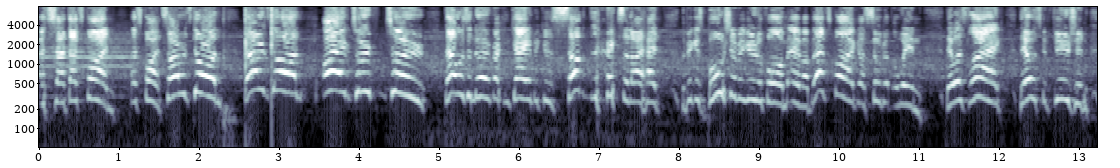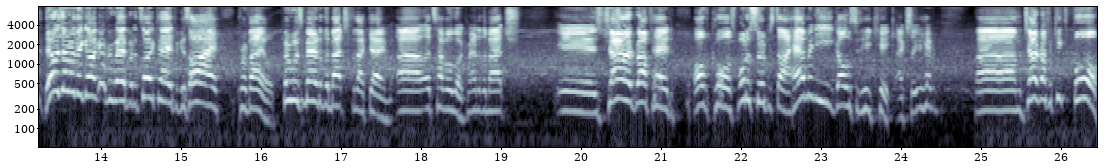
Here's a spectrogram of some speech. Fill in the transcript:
That's, that's fine. That's fine. Siren's gone. Darren's gone. I am two from two. That was a nerve-wracking game because some reason I had the biggest bullshit of a uniform ever. But that's fine I still got the win. There was lag. There was confusion. There was everything going everywhere. But it's okay because I prevailed. Who was man of the match for that game? Uh, let's have a look. Man of the match is Jarryd Roughead, of course. What a superstar. How many goals did he kick? Actually, um, Jarryd Roughead kicked four.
